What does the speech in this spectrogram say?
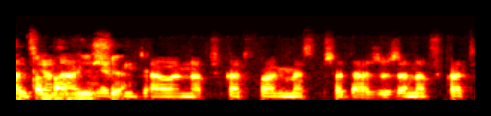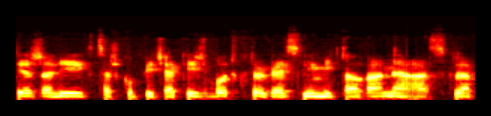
czy to bardziej się... widziałem na przykład formę sprzedaży, że na przykład jeżeli chcesz kupić jakiś but, który jest limitowany, a sklep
